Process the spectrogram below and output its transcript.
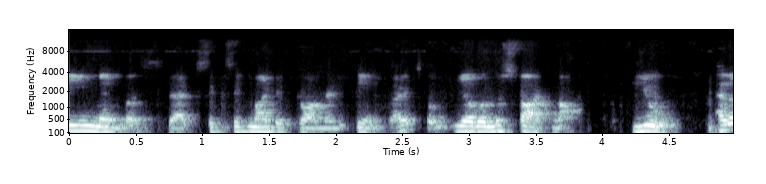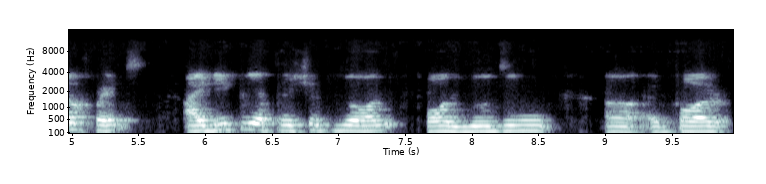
team members, that Six Sigma deployment team, right? So you're going to start now. You, hello friends. I deeply appreciate you all for using, uh, for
